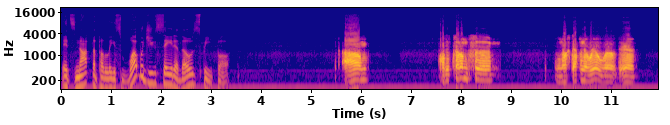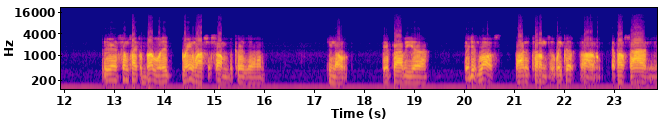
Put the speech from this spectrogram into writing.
It's not the police. What would you say to those people? Um, I just tell them to you know, step in the real world. They're they're in some type of bubble. They're brainwashed or something because, um, you know, they're probably uh, they're just lost. So I just tell them to wake up, um, step outside, and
